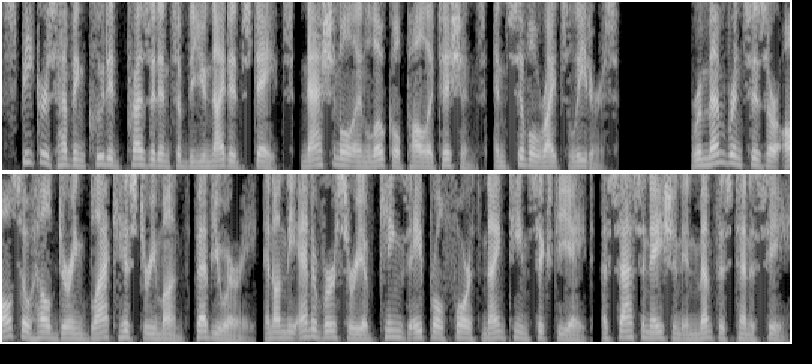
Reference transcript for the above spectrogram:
Speakers have included presidents of the United States, national and local politicians, and civil rights leaders. Remembrances are also held during Black History Month February, and on the anniversary of King's April 4, 1968, assassination in Memphis, Tennessee.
